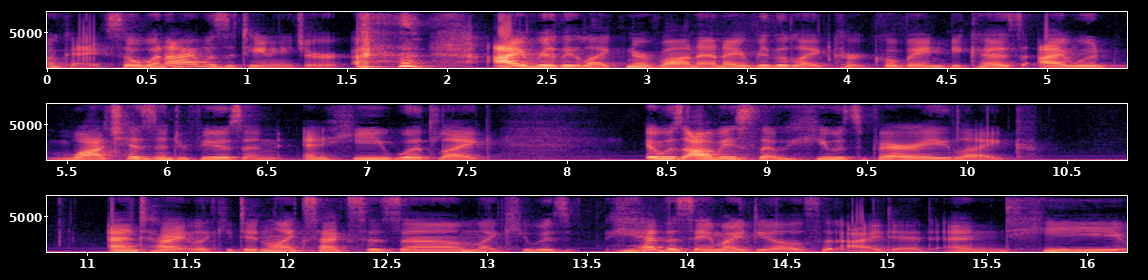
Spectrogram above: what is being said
okay, so when I was a teenager, I really liked Nirvana and I really liked Kurt Cobain because I would watch his interviews and and he would like it was obvious that he was very like anti like he didn't like sexism, like he was he had the same ideals that I did and he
